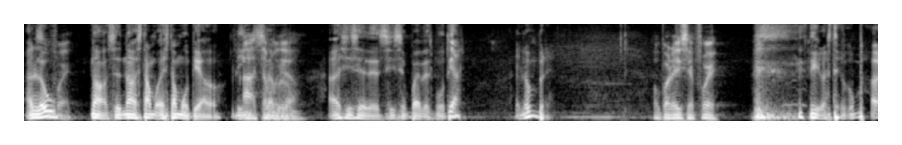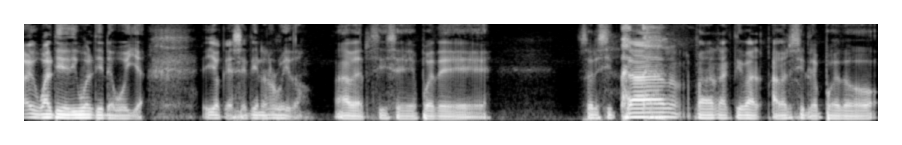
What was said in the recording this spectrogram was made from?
¿Aló? No, no está, está muteado. Ah, está muteado. A ver si se, si se puede desmutear el hombre. O por ahí se fue. Digo, estoy ocupado, igual tiene, igual tiene bulla. Yo qué sé, tiene ruido. A ver si se puede solicitar para reactivar. A ver si le puedo.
